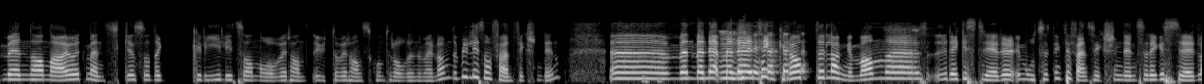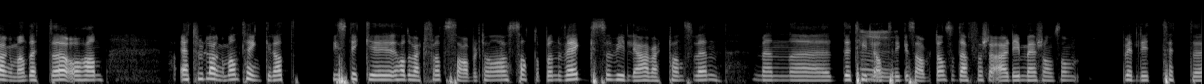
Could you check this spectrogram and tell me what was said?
Men han er jo et menneske, så det glir litt sånn han, utover hans kontroll innimellom. Det blir litt sånn fanfiction din. Uh, men, men, jeg, men, jeg tenker nå at Langemann uh, registrerer, i motsetning til fanfiction din, så registrerer Langemann dette. Og han Jeg tror Langemann tenker at hvis det ikke hadde vært for at Sabeltann hadde satt opp en vegg, så ville jeg ha vært hans venn. Men uh, det tillater mm. ikke Sabeltann, så derfor så er de mer sånn som veldig tette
